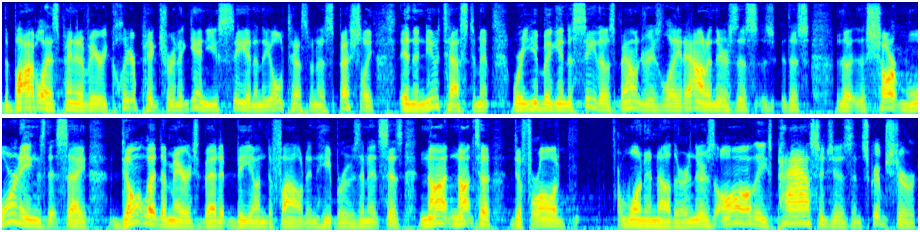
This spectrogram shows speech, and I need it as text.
The Bible has painted a very clear picture, and again, you see it in the Old Testament, especially in the New Testament, where you begin to see those boundaries laid out, and there's this, this the, the sharp warnings that say, "Don't let the marriage bed be undefiled." In Hebrews, and it says not not to defraud one another. And there's all these passages in Scripture,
